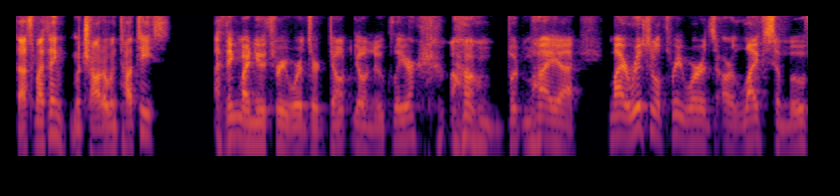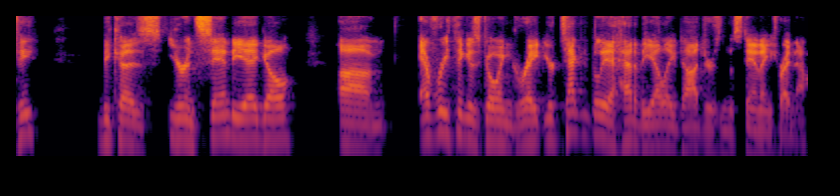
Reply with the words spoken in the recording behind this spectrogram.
that's my thing. Machado and Tatis. I think my new three words are "don't go nuclear." Um, but my uh, my original three words are "life's a movie," because you're in San Diego. Um, everything is going great. You're technically ahead of the LA Dodgers in the standings right now.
